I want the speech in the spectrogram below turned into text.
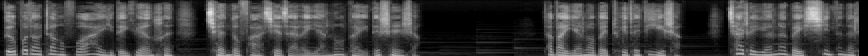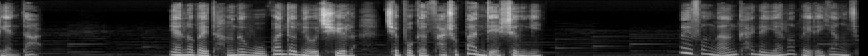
得不到丈夫爱意的怨恨，全都发泄在了阎洛北的身上。她把阎洛北推在地上，掐着阎洛北细嫩的脸蛋儿。阎洛北疼得五官都扭曲了，却不肯发出半点声音。魏凤兰看着阎洛北的样子，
